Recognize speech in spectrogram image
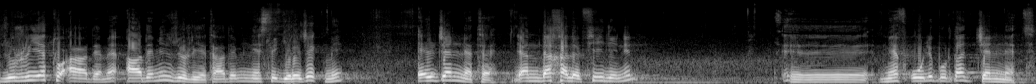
Zürriyetu Adem'e, Adem'in zürriyeti, Adem'in nesli girecek mi? El cennete, yani dehale fiilinin e, mef'ulü burada cennet.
